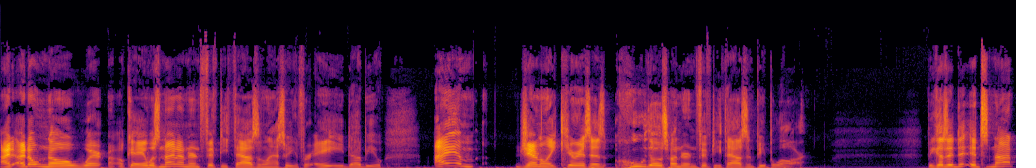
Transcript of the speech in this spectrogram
I I don't know where. Okay, it was nine hundred fifty thousand last week for AEW. I am generally curious as who those hundred fifty thousand people are, because it it's not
